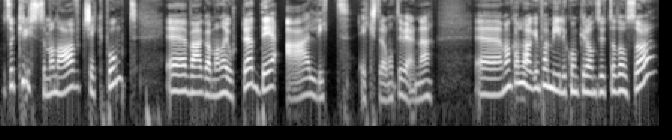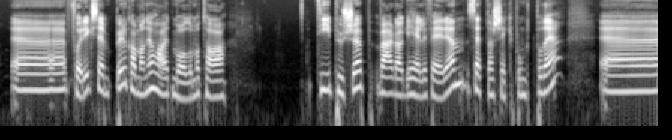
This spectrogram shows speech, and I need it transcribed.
og så krysser man av checkpunkt eh, hver gang man har gjort det, det er litt ekstra motiverende. Eh, man kan lage en familiekonkurranse ut av det også. Eh, for eksempel kan man jo ha et mål om å ta ti pushup hver dag i hele ferien. Sette av sjekkpunkt på det. Eh,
